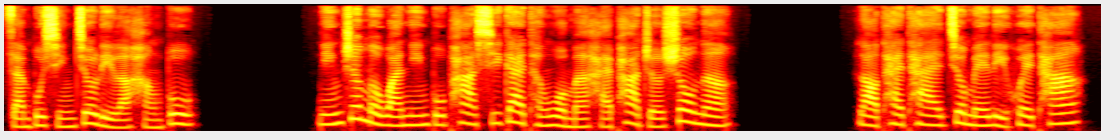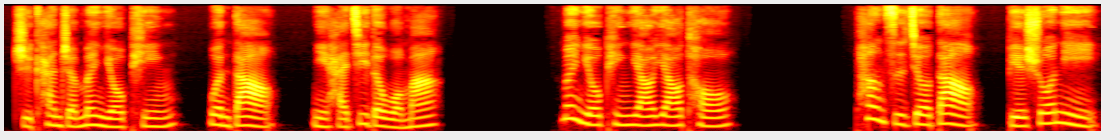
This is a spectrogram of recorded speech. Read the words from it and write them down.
咱不行就理了行不？您这么玩，您不怕膝盖疼，我们还怕折寿呢。”老太太就没理会他，只看着闷油瓶，问道：“你还记得我吗？”闷油瓶摇摇头。胖子就道：“别说你，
